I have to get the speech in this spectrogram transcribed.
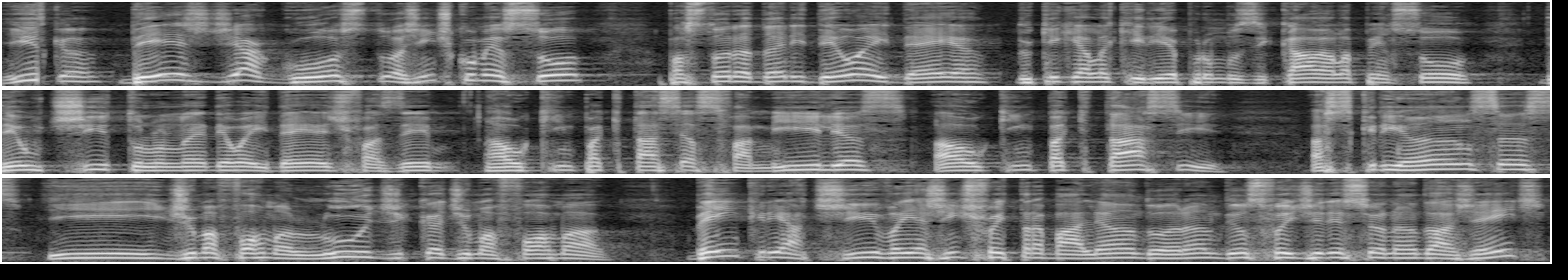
isca, desde agosto, a gente começou, a pastora Dani deu a ideia do que, que ela queria para o musical, ela pensou deu o título, né, deu a ideia de fazer algo que impactasse as famílias, algo que impactasse as crianças e de uma forma lúdica, de uma forma bem criativa e a gente foi trabalhando, orando, Deus foi direcionando a gente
